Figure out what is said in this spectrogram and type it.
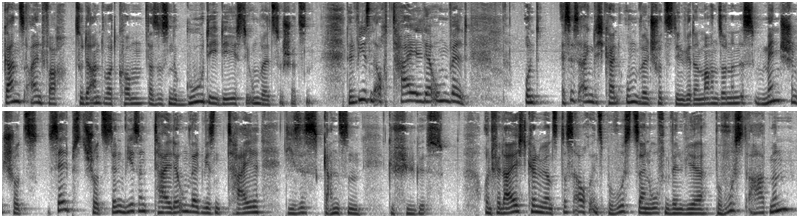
ganz einfach zu der Antwort kommen, dass es eine gute Idee ist, die Umwelt zu schützen. Denn wir sind auch Teil der Umwelt. Und es ist eigentlich kein Umweltschutz, den wir dann machen, sondern es ist Menschenschutz, Selbstschutz, denn wir sind Teil der Umwelt, wir sind Teil dieses ganzen Gefüges. Und vielleicht können wir uns das auch ins Bewusstsein rufen, wenn wir bewusst atmen.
